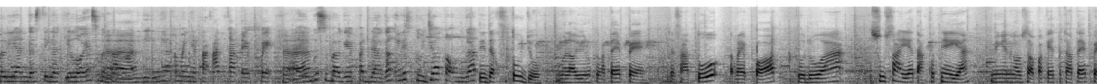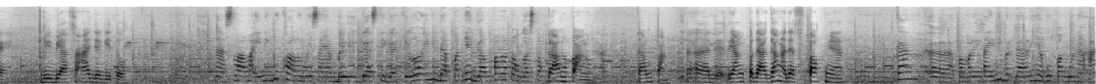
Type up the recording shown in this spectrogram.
Pembelian gas 3 kilo ya sebentar Heeh. lagi ini akan menyertakan KTP. Nah, Heeh. Ibu sebagai pedagang ini setuju atau enggak? tidak setuju melalui KTP. Ke satu repot, kedua susah ya takutnya ya. Mendingan nggak usah pakai KTP. Lebih biasa aja gitu. Nah, selama ini Bu kalau misalnya beli gas 3 kilo ini dapatnya gampang atau enggak stok? Gampang. Gampang. Gitu Eh, ya. Yang pedagang ada stoknya. Pemerintah ini berdalih ya Bu penggunaan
